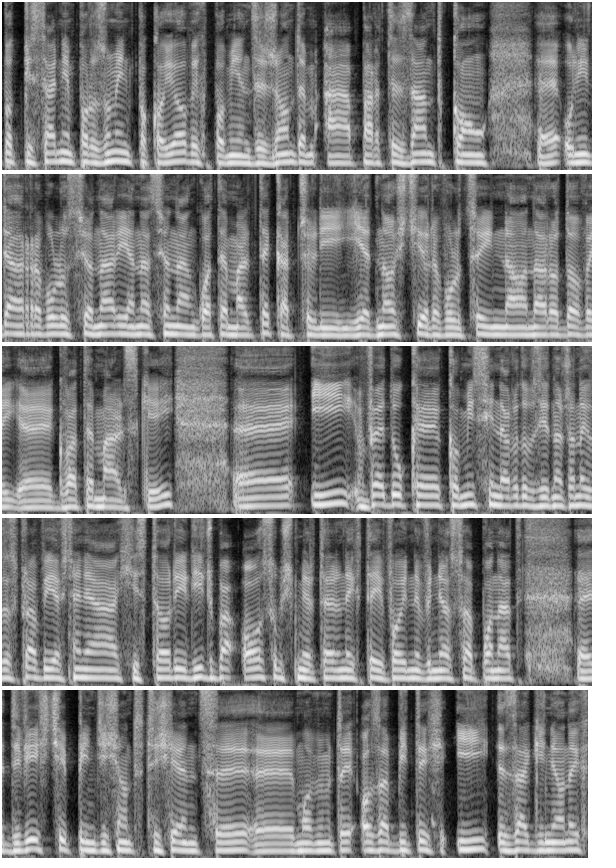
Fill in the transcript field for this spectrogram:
podpisaniem porozumień pokojowych pomiędzy rządem a partyzantką Unidad Revolucionaria Nacional Guatemalteca, czyli jedności rewolucyjno-narodowej e, gwatemalskiej e, i według e, Komisji Narodów Zjednoczonych do spraw wyjaśniania historii liczba osób śmiertelnych tej wojny wyniosła ponad 250 tysięcy. Mówimy tutaj o zabitych i zaginionych,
